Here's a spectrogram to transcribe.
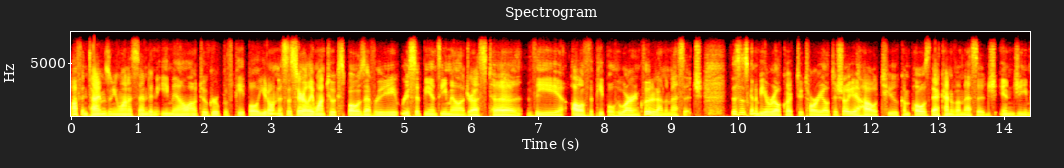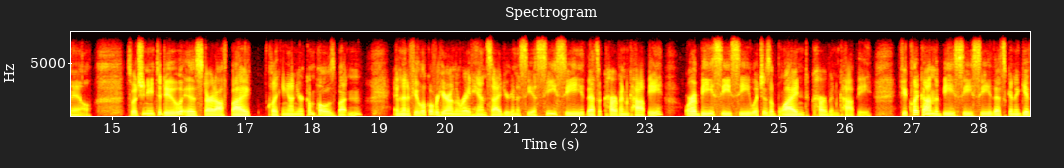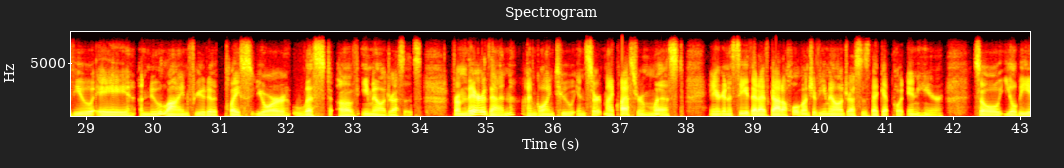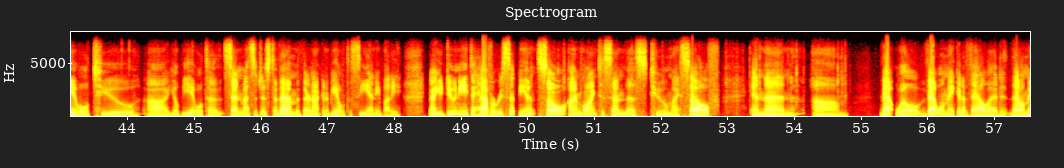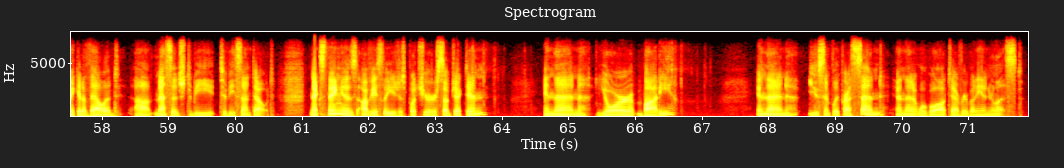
Oftentimes, when you want to send an email out to a group of people, you don't necessarily want to expose every recipient's email address to the all of the people who are included on the message. This is going to be a real quick tutorial to show you how to compose that kind of a message in Gmail. So what you need to do is start off by clicking on your Compose button. And then if you look over here on the right-hand side, you're going to see a CC, that's a carbon copy, or a BCC, which is a blind carbon copy. If you click on the BCC, that's going to give you a, a new line for you to place your list of email addresses. From there then, I'm going to insert my classroom list, and you're going to see that I've got a whole bunch of email addresses that get put in here. So you'll be able to uh, you'll be able to send messages to them, but they're not going to be able to see anybody. Now you do need to have a recipient, so I'm going to send this to myself and then um, that will that will make it a valid that'll make it a valid uh, message to be to be sent out. Next thing is obviously you just put your subject in, and then your body, and then you simply press send, and then it will go out to everybody on your list.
